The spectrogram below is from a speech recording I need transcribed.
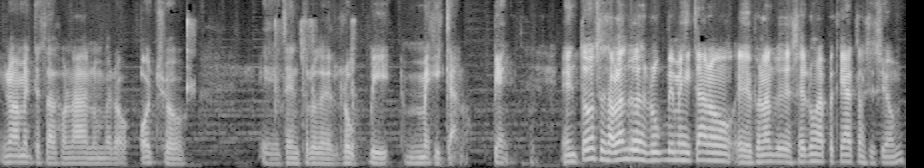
Y nuevamente está la jornada número 8 eh, dentro del rugby mexicano. Bien, entonces hablando del rugby mexicano, eh, Fernando, de hacer una pequeña transición,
